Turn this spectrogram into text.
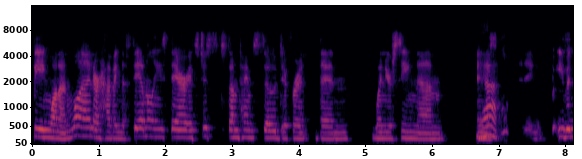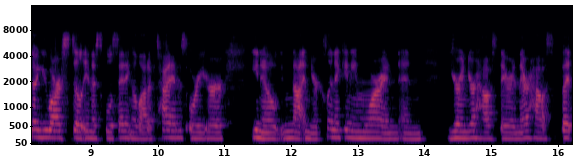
being one-on-one or having the families there. It's just sometimes so different than when you're seeing them in yeah. a school setting, even though you are still in a school setting a lot of times, or you're, you know, not in your clinic anymore and and you're in your house, they're in their house. But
